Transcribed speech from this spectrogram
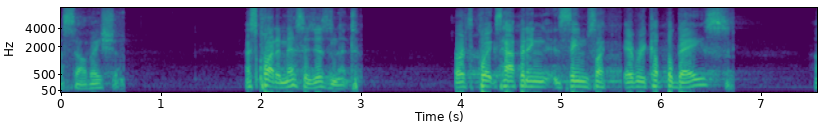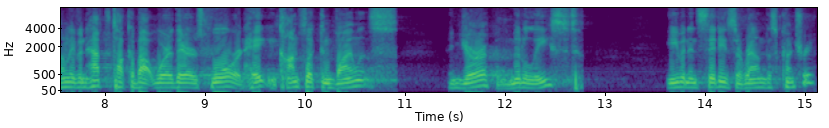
of salvation. That's quite a message, isn't it? Earthquakes happening, it seems like every couple days. I don't even have to talk about where there's war and hate and conflict and violence in Europe and the Middle East, even in cities around this country.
